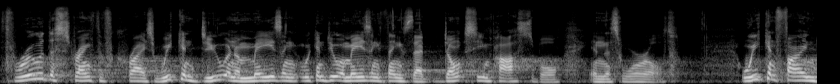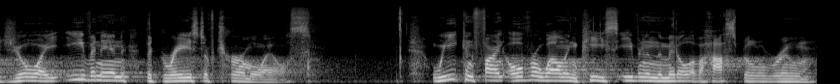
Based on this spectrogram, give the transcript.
Through the strength of Christ, we can do an amazing, we can do amazing things that don't seem possible in this world. We can find joy even in the greatest of turmoils. We can find overwhelming peace even in the middle of a hospital room.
